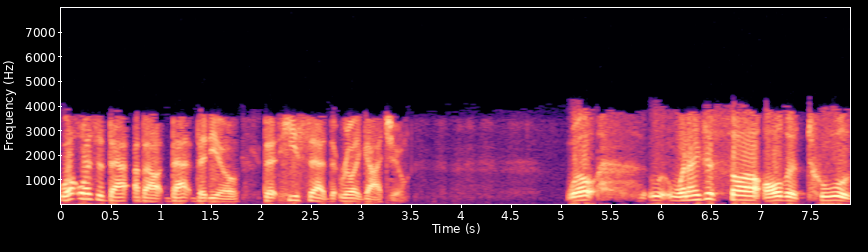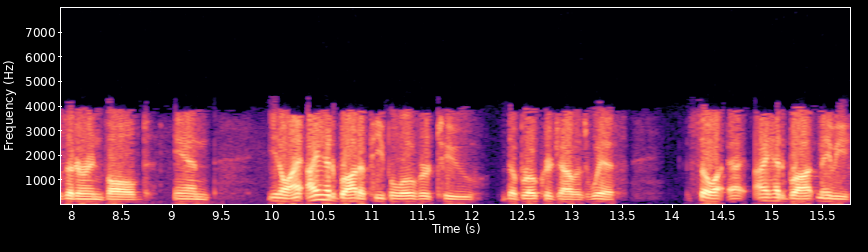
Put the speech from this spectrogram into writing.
What was it that about that video that he said that really got you? Well, when I just saw all the tools that are involved, and you know, I, I had brought a people over to the brokerage I was with, so I, I had brought maybe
